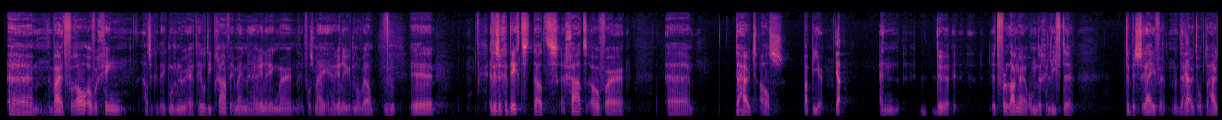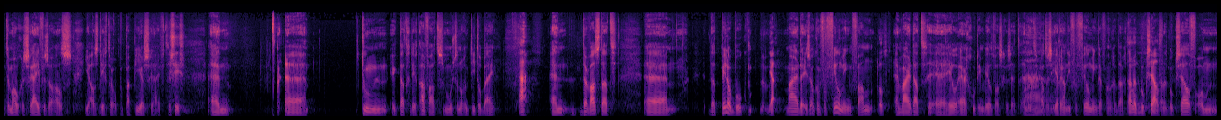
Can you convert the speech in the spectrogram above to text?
ehm, waar het vooral over ging, als ik, ik moet me nu echt heel diep graven in mijn herinnering, maar volgens mij herinner ik het me nog wel. Eh, het is een gedicht dat gaat over eh, de huid als papier. Ja, En de, het verlangen om de geliefde te beschrijven. De Ja. huid op de huid te mogen schrijven zoals je als dichter op een papier schrijft. Precies. En eh, toen ik dat gedicht af had, moest er nog een titel bij. Ah, En er was dat, eh, dat pillowboek, ja, maar er is ook een verfilming van. klopt. En waar dat eh, heel erg goed in beeld was gezet. En ik had dus eerder aan die verfilming daarvan gedacht Dan het boek zelf. dan het boek zelf. Om,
